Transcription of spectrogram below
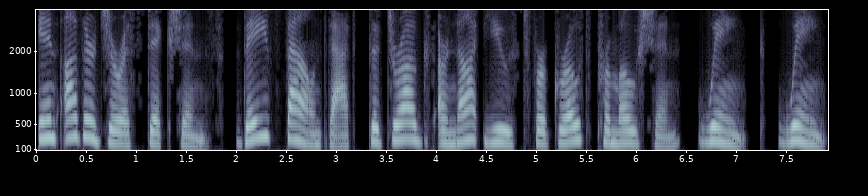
in other jurisdictions, they've found that, the drugs are not used for growth promotion, wink, wink,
